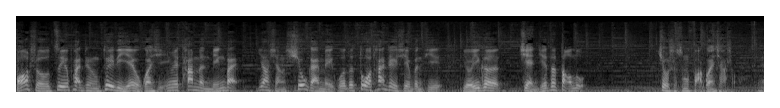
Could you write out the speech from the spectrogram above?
保守自由派这种对立也有关系，因为他们明白，要想修改美国的堕胎这些问题，有一个简洁的道路，就是从法官下手。对。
